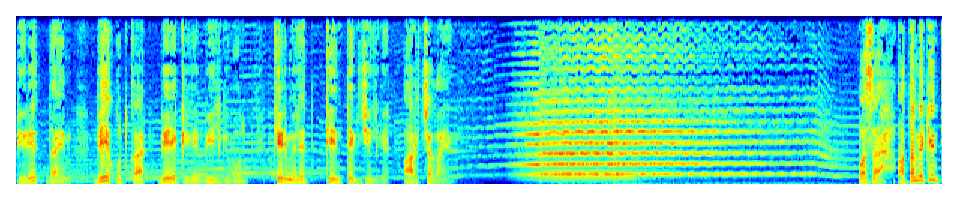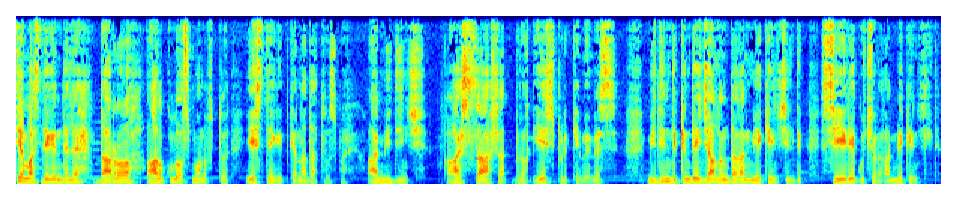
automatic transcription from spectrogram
берет дайым бейкутка берекеге белги болуп термелет тентек желге арча кайың баса ата мекен темасы дегенде эле дароо алыкул осмоновду эстей кеткен адатыбыз бар. А мидинчи ашса ашат бирок эч бир кем эмес. Мидиндикиндей жалындаган мекенчилдик сейрек учураган мекенчилдик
